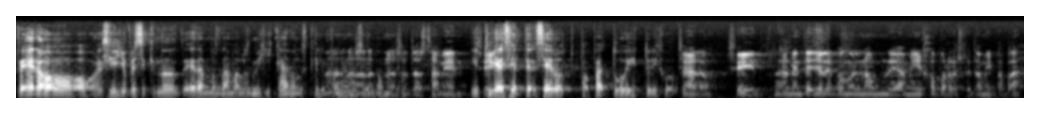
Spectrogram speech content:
Pero sí, yo pensé que no éramos nada más los mexicanos los que le No, ponemos no, el nombre. Nosotros también. Y tú sí. ya eres el tercero, tu papá, tú y tu hijo. Claro, sí, realmente yo le pongo el nombre a mi hijo por respeto a mi papá.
